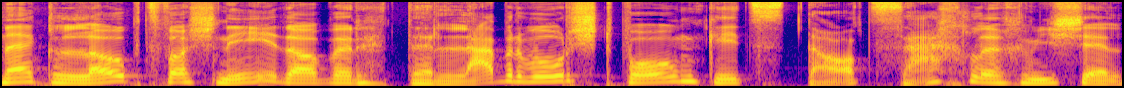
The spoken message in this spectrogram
Man glaubt fast nicht, aber der Leberwurstbaum gibt es tatsächlich, Michel.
